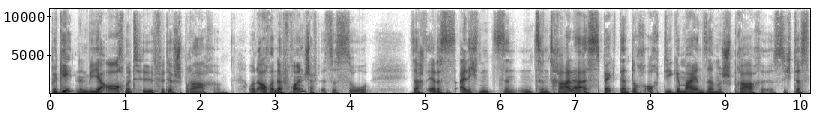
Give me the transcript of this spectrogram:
begegnen wir ja auch mit Hilfe der Sprache. Und auch in der Freundschaft ist es so, sagt er, dass es eigentlich ein, ein zentraler Aspekt dann doch auch die gemeinsame Sprache ist, sich das,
